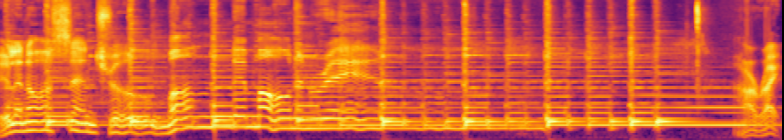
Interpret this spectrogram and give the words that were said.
Illinois Central, Monday morning rail. All right,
